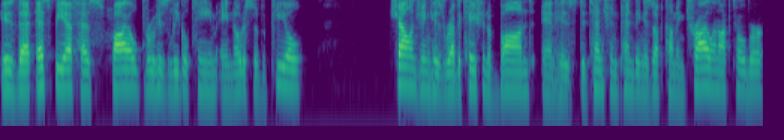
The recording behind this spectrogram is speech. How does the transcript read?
is that SBF has filed through his legal team a notice of appeal challenging his revocation of bond and his detention pending his upcoming trial in October.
